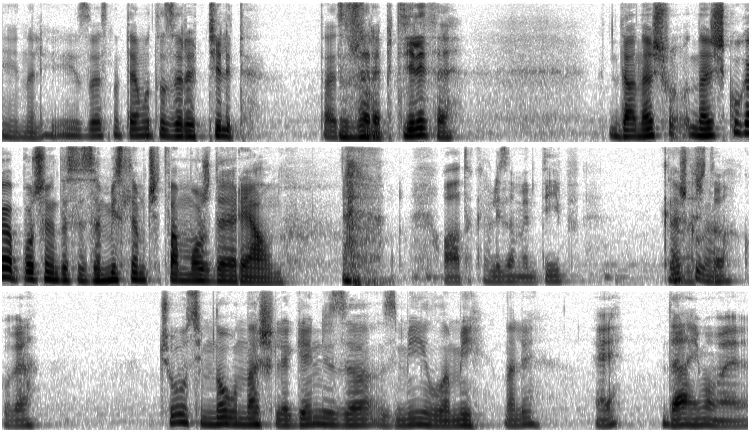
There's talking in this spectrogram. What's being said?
и, нали, известна темата за рептилите. Също- За рептилите. Да, знаеш, знаеш кога почнах да се замислям, че това може да е реално? О, тук влизаме дип. Знаеш кога? Кога? Чувал си много наши легенди за змии и лами, нали? Е, да, имаме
